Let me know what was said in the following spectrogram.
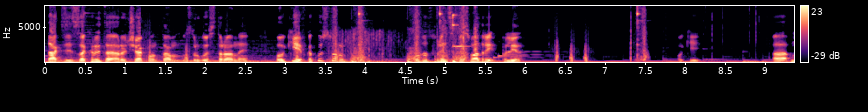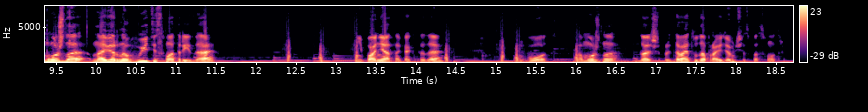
Так, здесь закрыто, рычаг вон там, с другой стороны. Окей, в какую сторону? Вот тут, в принципе, смотри. Блин. Окей. А, можно, наверное, выйти, смотри, да? Непонятно как-то, да? Вот. А можно дальше. Давай туда пройдем, сейчас посмотрим.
